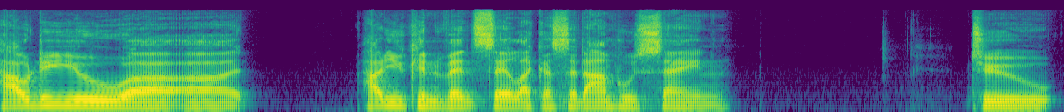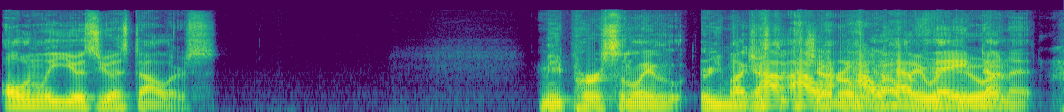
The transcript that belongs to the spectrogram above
How do you uh, uh, how do you convince, say, like a Saddam Hussein, to only use U.S. dollars? Me personally, or you mean just how- how- generally how how, have they would they do done it? it?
